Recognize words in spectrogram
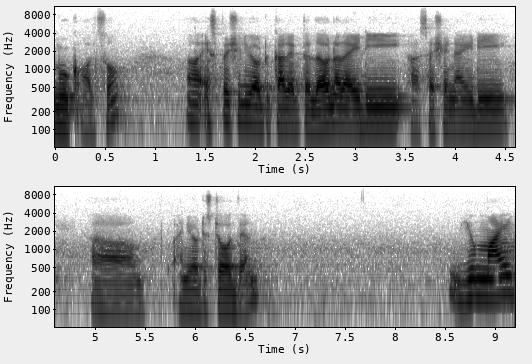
MOOC also. Uh, especially you have to collect the learner ID, uh, session ID um, and you have to store them. You might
